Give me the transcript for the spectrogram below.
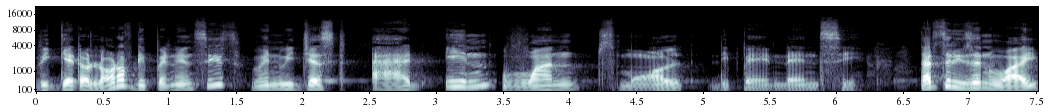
we get a lot of dependencies when we just add in one small dependency. That's the reason why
